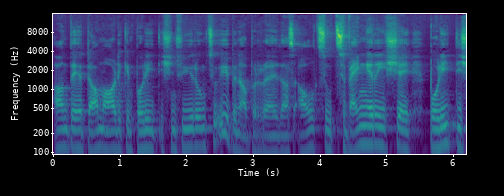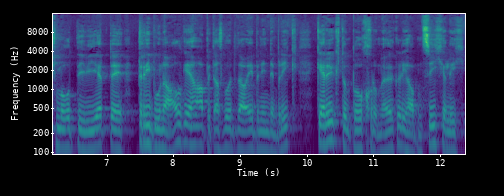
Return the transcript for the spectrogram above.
an der damaligen politischen Führung zu üben. Aber äh, das allzu zwängerische, politisch motivierte Tribunalgehabe, das wurde da eben in den Blick gerückt und Blocher und Mörgeli haben sicherlich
